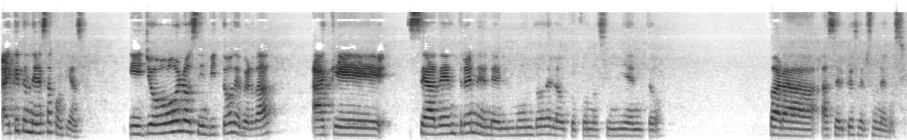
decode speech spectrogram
hay que tener esa confianza. Y yo los invito de verdad a que se adentren en el mundo del autoconocimiento para hacer crecer su negocio,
